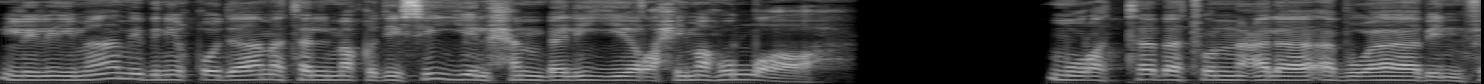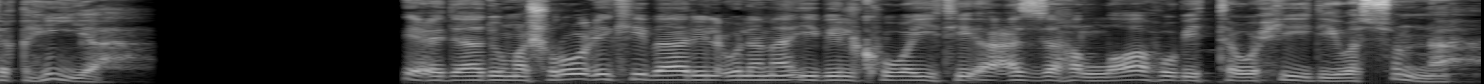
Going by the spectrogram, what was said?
للإمام ابن قدامة المقدسي الحنبلي رحمه الله مرتبة على أبواب فقهية. إعداد مشروع كبار العلماء بالكويت أعزها الله بالتوحيد والسنة.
